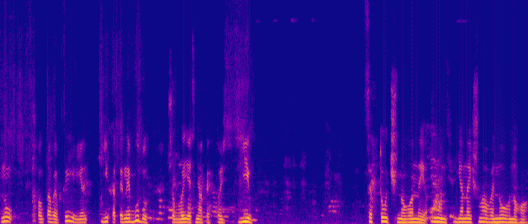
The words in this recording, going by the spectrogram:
Ну, з Полтави в Київ я їхати не буду, щоб виясняти, хтось з'їв. Це точно вони. Он, я знайшла виновного,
